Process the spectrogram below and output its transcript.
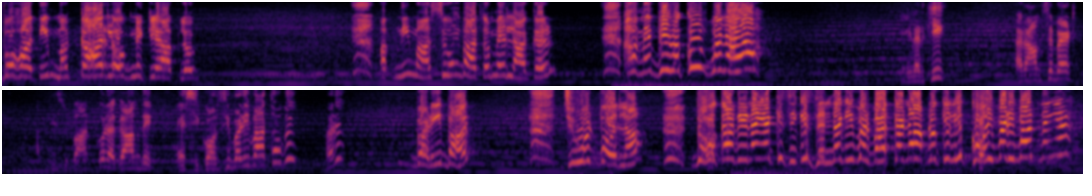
بہت ہی مکار لوگ نکلے آپ لوگ۔ اپنی معصوم باتوں میں لا کر ہمیں بیوقوف بنایا۔ لڑکی، آرام سے بیٹھ۔ زبان کو لگام دے۔ ایسی کونسی بڑی بات ہو گئی؟ بڑی بات؟ جھوٹ بولنا دھوکہ دینا یا کسی کی زندگی برباد کرنا آپ لوگ کے لیے کوئی بڑی بات نہیں ہے۔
